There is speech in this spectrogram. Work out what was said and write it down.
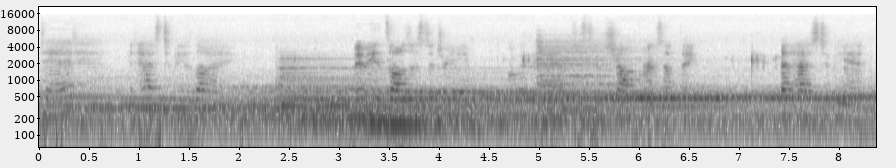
dead. It has to be a lie. Maybe it's all just a dream. Or maybe I'm just in shock or something. That has to be. It,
